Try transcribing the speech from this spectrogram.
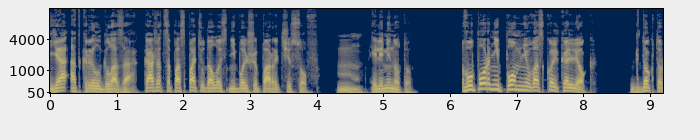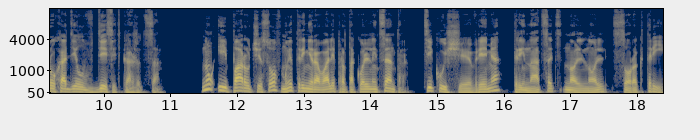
Я открыл глаза. Кажется, поспать удалось не больше пары часов. М или минуту. В упор не помню, во сколько лег. К доктору ходил в десять, кажется. Ну и пару часов мы тренировали протокольный центр. Текущее время 13.00.43.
